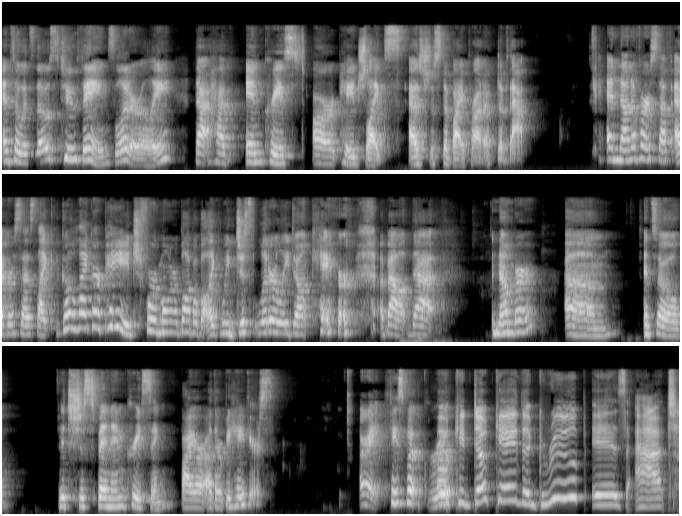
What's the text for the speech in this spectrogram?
And so it's those two things, literally, that have increased our page likes as just a byproduct of that. And none of our stuff ever says, like, go like our page for more blah, blah, blah. Like, we just literally don't care about that number. Um, and so it's just been increasing by our other behaviors. All right, Facebook group. Okay, doke. The group is at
